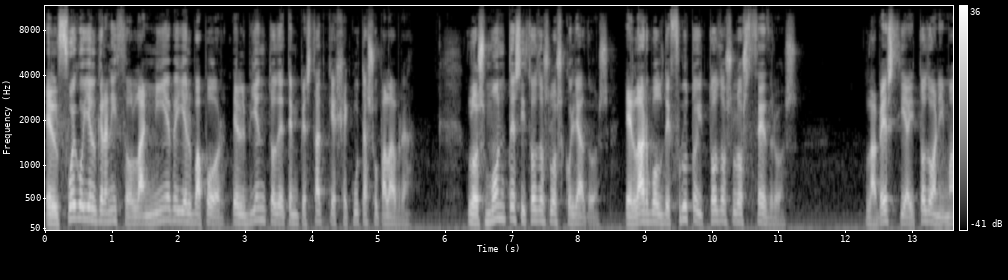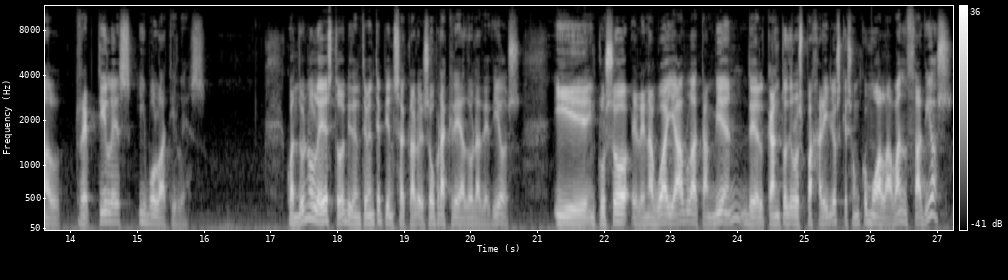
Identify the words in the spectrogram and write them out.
El fuego y el granizo, la nieve y el vapor, el viento de tempestad que ejecuta su palabra. Los montes y todos los collados, el árbol de fruto y todos los cedros, la bestia y todo animal, reptiles y volátiles. Cuando uno lee esto, evidentemente piensa, claro, es obra creadora de Dios. Y incluso Elena Guay habla también del canto de los pajarillos que son como alabanza a Dios.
